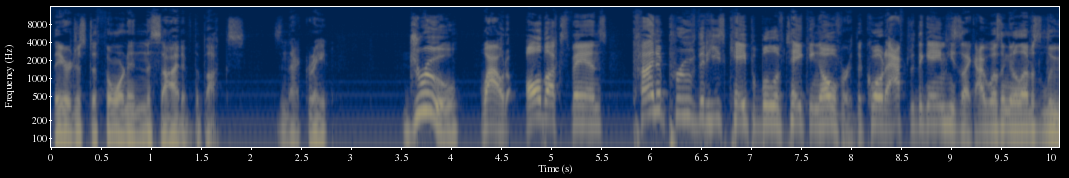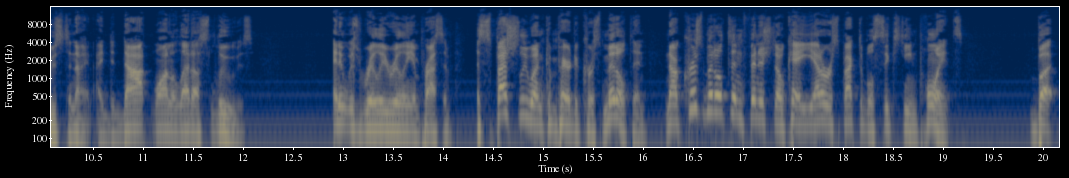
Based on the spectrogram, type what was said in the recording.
They are just a thorn in the side of the Bucks. Isn't that great? Jrue wowed all Bucks fans, kind of proved that he's capable of taking over. The quote after the game, he's like, I wasn't going to let us lose tonight. I did not want to let us lose. And it was really, really impressive, especially when compared to Khris Middleton. Now, Khris Middleton finished okay. He had a respectable 16 points. But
